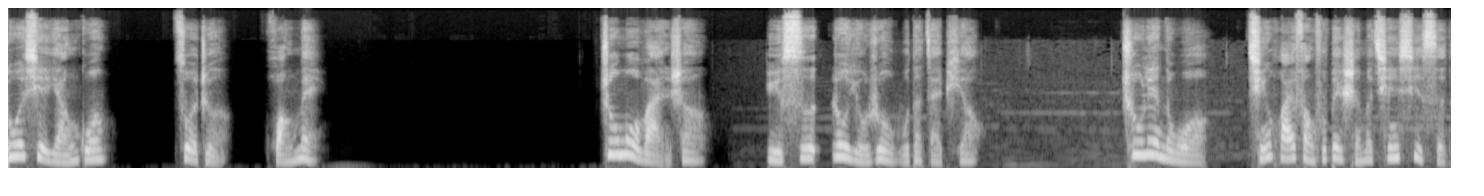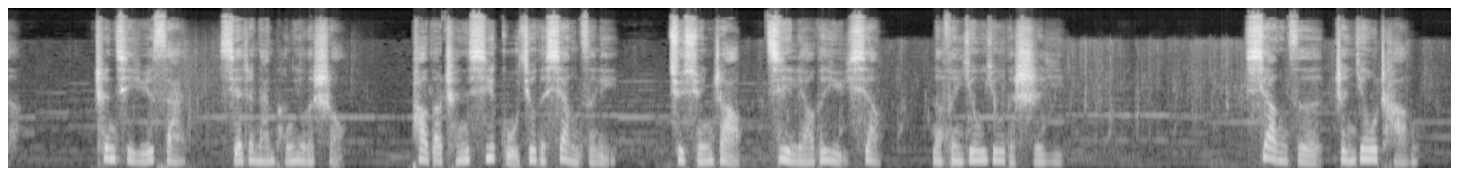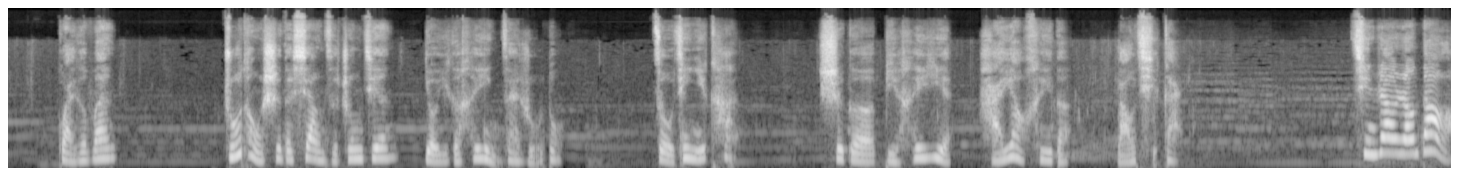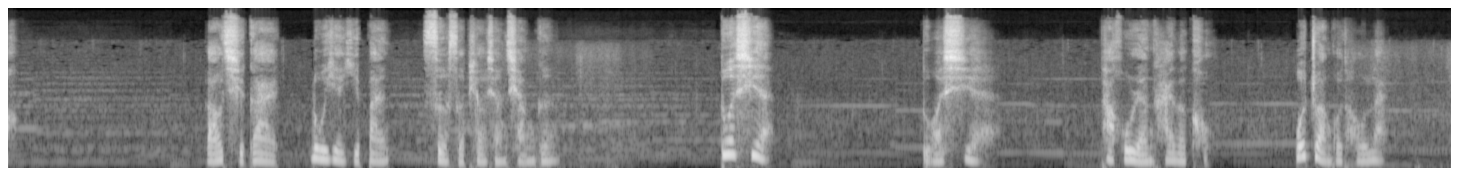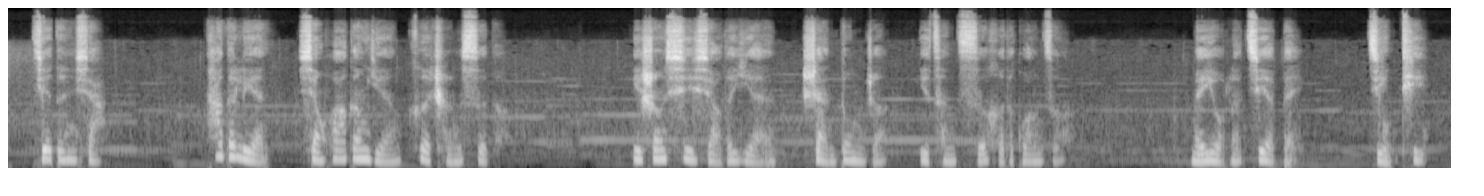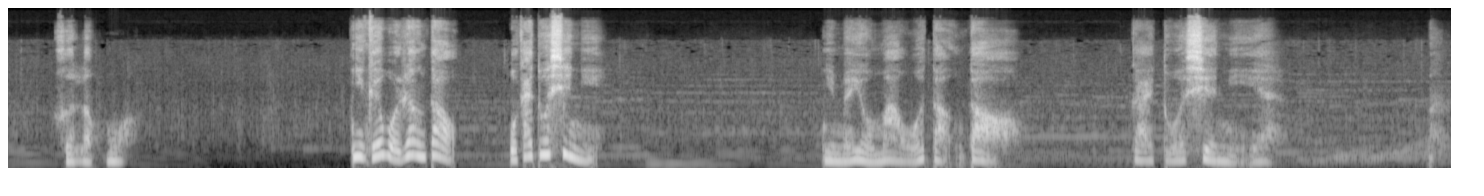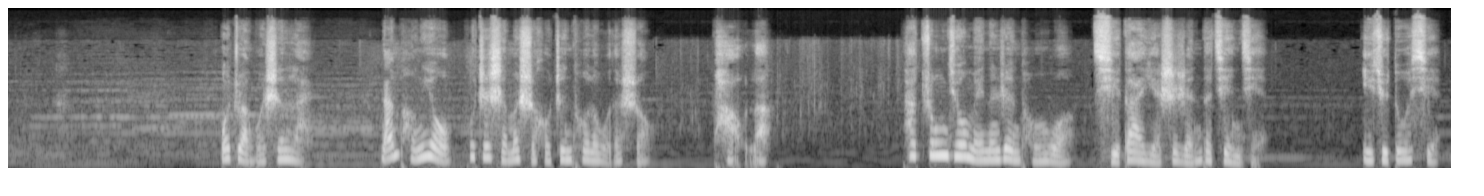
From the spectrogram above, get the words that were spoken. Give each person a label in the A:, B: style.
A: 多谢阳光，作者黄妹。周末晚上，雨丝若有若无的在飘。初恋的我，情怀仿佛被什么牵系似的，撑起雨伞，携着男朋友的手，跑到晨曦古旧的巷子里，去寻找寂寥的雨巷，那份悠悠的诗意。巷子正悠长。拐个弯，竹筒式的巷子中间有一个黑影在蠕动。走近一看，是个比黑夜还要黑的老乞丐。请让让道！老乞丐落叶一般瑟瑟飘向墙根。多谢，多谢。他忽然开了口。我转过头来，街灯下。他的脸像花岗岩刻成似的，一双细小的眼闪动着一层慈和的光泽，没有了戒备、警惕和冷漠。你给我让道，我该多谢你。你没有骂我挡道，该多谢你。我转过身来。男朋友不知什么时候挣脱了我的手，跑了。他终究没能认同我乞丐也是人的见解，一句多谢，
